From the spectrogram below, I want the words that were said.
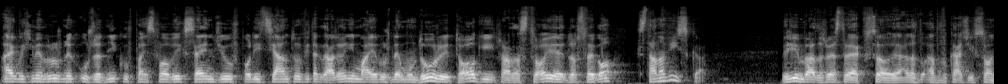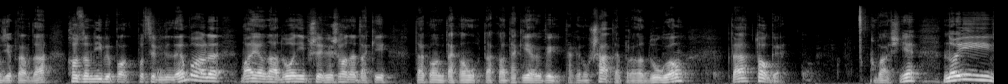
A jak weźmiemy różnych urzędników państwowych, sędziów, policjantów i tak dalej, oni mają różne mundury, togi, prawda, stroje do swego stanowiska. Widzimy bardzo często, jak adwokaci w sądzie, prawda, chodzą niby po, po cywilnemu, ale mają na dłoni przewieszone taki, taką, taką, taką, takie, taką szatę, prawda, długą, prawda, togę. Właśnie. No i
